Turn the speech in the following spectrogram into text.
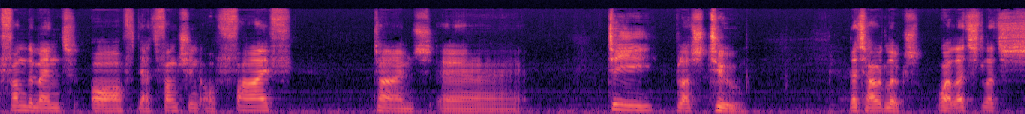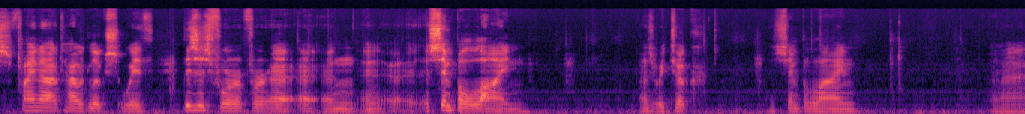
fundament of that function of 5 times uh, t plus 2. That's how it looks. Well, let's let's find out how it looks with this is for for a, a, a, a simple line. As we took a simple line uh,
